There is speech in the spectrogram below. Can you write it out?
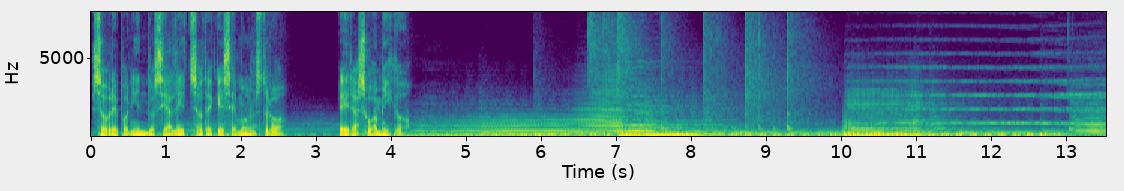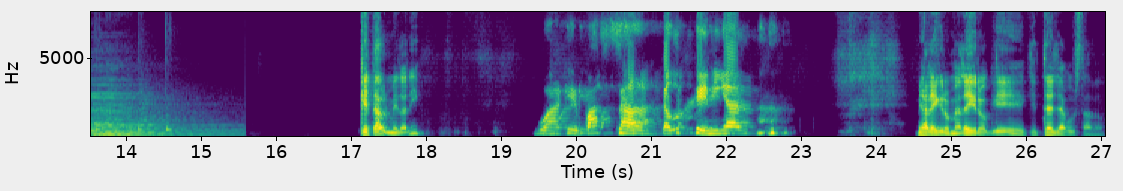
sobreponiéndose al hecho de que ese monstruo era su amigo. ¿Qué tal, Melanie? ¡Guau, qué pasada! Ha estado genial. Me alegro, me alegro que, te haya gustado.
